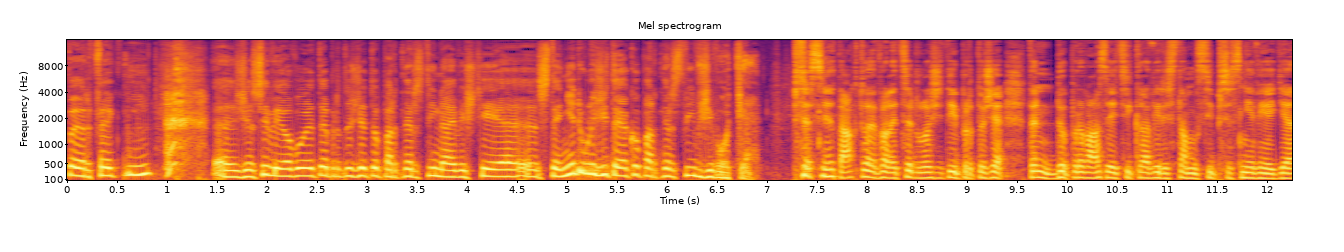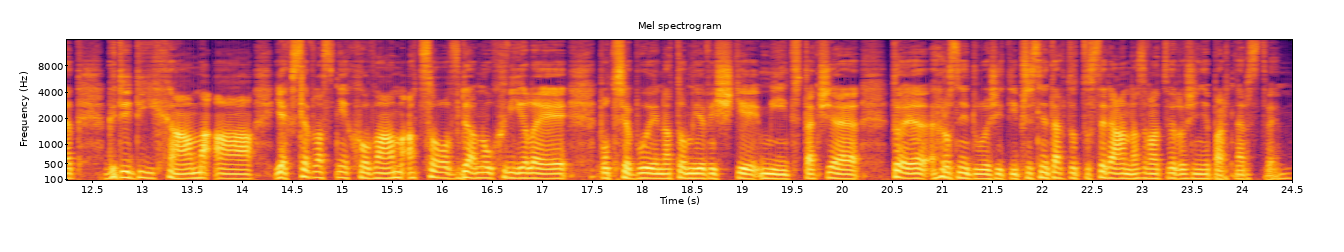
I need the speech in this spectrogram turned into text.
perfektní, že si vyhovujete, protože to partnerství na je stejně důležité jako partnerství v životě. Přesně tak, to je velice důležitý, protože ten doprovázející klavírista musí přesně vědět, kdy dýchám a jak se vlastně chovám a co v danou chvíli potřebuji na tom jevišti mít. Takže to je hrozně důležitý. Přesně tak to, to se dá nazvat vyloženě partnerstvím.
